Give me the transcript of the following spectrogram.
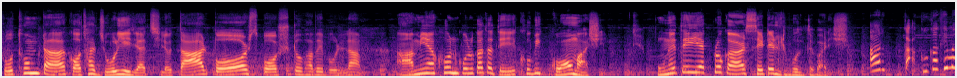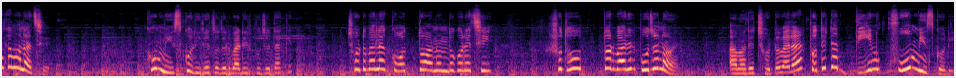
প্রথমটা কথা জড়িয়ে যাচ্ছিল তারপর স্পষ্টভাবে বললাম আমি এখন কলকাতাতে খুবই কম আসি। পুনেতেই এক প্রকার সেটেলড বলতে পারিস। আর কাকু কাকিমা কেমন আছে? খুব মিস করি রে তোদের বাড়ির পুজোটাকে। ছোটবেলায় কত আনন্দ করেছি। শুধু তোর বাড়ির পুজো নয় আমাদের ছোটবেলার প্রতিটা দিন খুব মিস করি।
